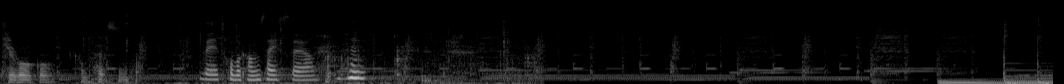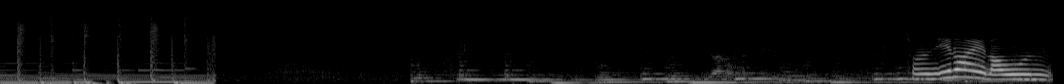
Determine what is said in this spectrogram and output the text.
즐거웠고 감사했습니다. 네, 저도 감사했어요. 저는 1화에 나온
